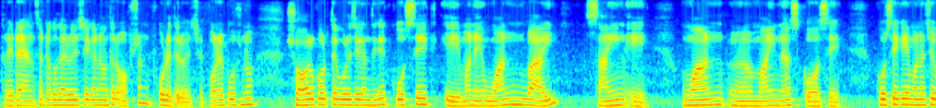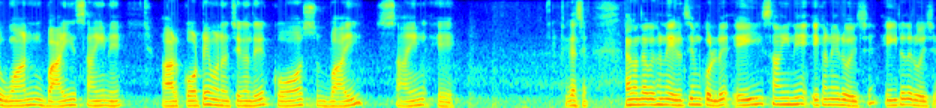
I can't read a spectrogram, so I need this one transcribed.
তাহলে এটা অ্যান্সারটা কোথায় রয়েছে? এখানে আমাদের অপশান ফোরেতে রয়েছে। পরের প্রশ্ন সহল করতে বলেছে এখান থেকে কোসেক এ মানে one by sine A one minus cos A cosec A মানে হচ্ছে ওয়ান বাই সাইন এ আর কটে মানে হচ্ছে এখান থেকে কস বাই সাইন এ ঠিক আছে? এখন দেখো এখানে এলসিএম করলে এই সাইনে এখানে রয়েছে, এইটাতে রয়েছে।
